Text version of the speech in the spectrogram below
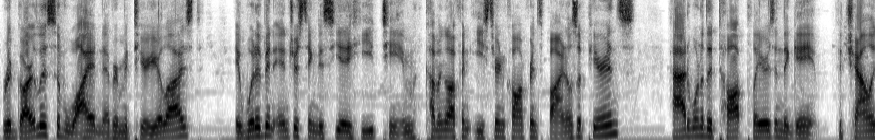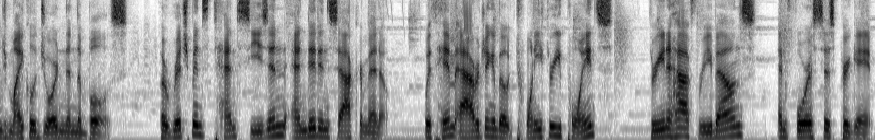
Regardless of why it never materialized, it would have been interesting to see a Heat team coming off an Eastern Conference Finals appearance had one of the top players in the game to challenge Michael Jordan and the Bulls. But Richmond's 10th season ended in Sacramento, with him averaging about 23 points, 3.5 rebounds, and 4 assists per game.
